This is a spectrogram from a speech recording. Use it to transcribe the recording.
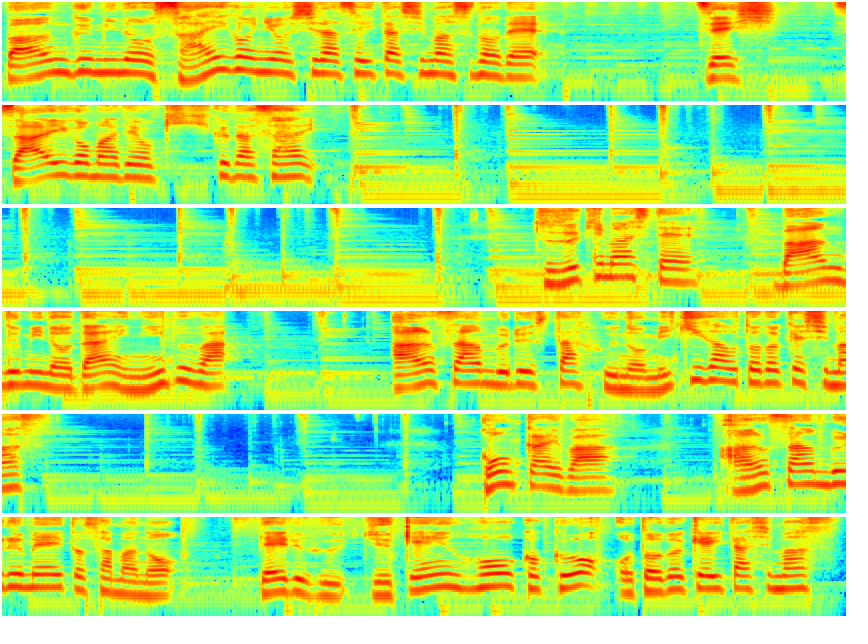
番組の最後にお知らせいたしますので、ぜひ最後までお聞きください。続きまして番組の第2部はアンサンブルスタッフのミキがお届けします今回はアンサンブルメイト様のデルフ受験報告をお届けいたします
